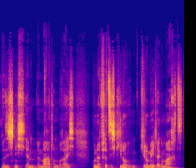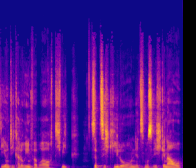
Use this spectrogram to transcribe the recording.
weiß ich nicht, im, im Marathonbereich 140 Kilo, Kilometer gemacht, die und die Kalorien verbraucht. Ich wiege 70 Kilo und jetzt muss ich genau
